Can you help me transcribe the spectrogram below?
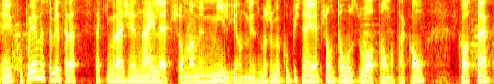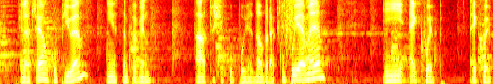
yy, kupujemy sobie teraz w takim razie najlepszą. Mamy milion, więc możemy kupić najlepszą tą złotą taką kosę. Chwilę, czy ja ją kupiłem? Nie jestem pewien. A, tu się kupuje, dobra. Kupujemy i equip. Equip,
